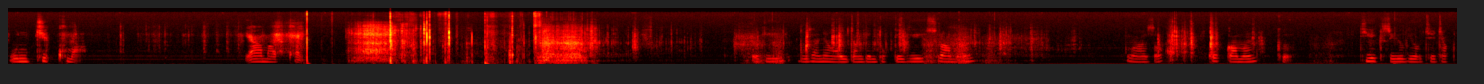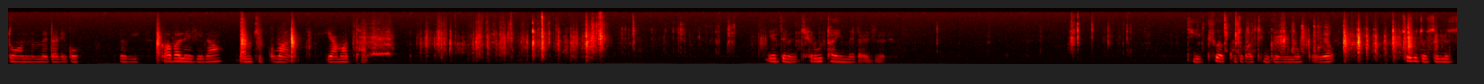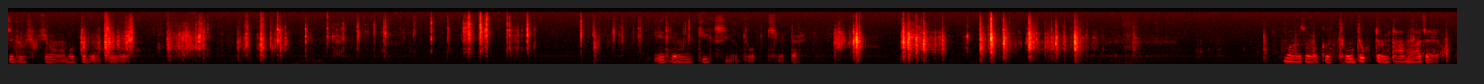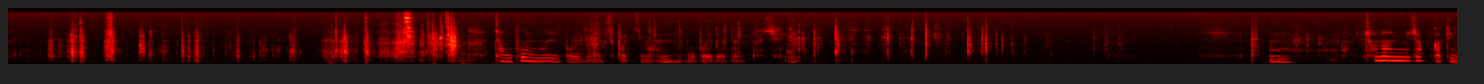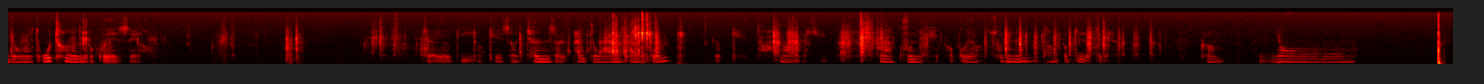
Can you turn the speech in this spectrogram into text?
운치쿠마, 야마탄. 여기 무사냥, 얼짱견, 도깨기, 수라마, 와서 곶감은 그 DX625 제 작동하는 메달이고 여기 까발레리나 운치구만 야마탄 얘들은 제로타임 메달들. 뒤에 QR코드 같은 경우는 없고요. 소리도 들려드리고 싶지만 못 들려드려요 얘들은 DX 여기 워치 메달. 맞아요. 그 종족들은 다 안 맞아요. 정품을 보여드리고 싶었지만 뭐 보여드렸다는 다시. 음, 천원 샵 같은 경우에도 5천 원으로 구했어요. 여기 이렇게 해서 전설 8종 완성본 이렇게 다 하나 하나씩 하나 구매해봤고요. 소리는 다음 못 들려드려요. 그럼 안녕.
